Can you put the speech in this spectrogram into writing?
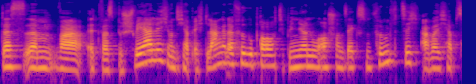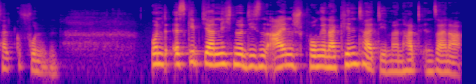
Das ähm, war etwas beschwerlich und ich habe echt lange dafür gebraucht. Ich bin ja nur auch schon 56, aber ich habe es halt gefunden. Und es gibt ja nicht nur diesen einen Sprung in der Kindheit, den man hat in seiner,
